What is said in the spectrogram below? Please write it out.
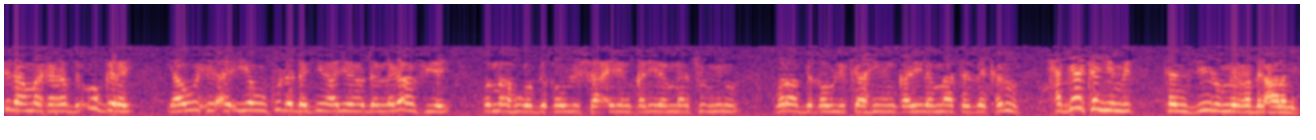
سيدا أمرك الرب أقري. يا يوحي إيو كل دجين عينا ودلقان فيه. وما هو بقول شاعر قليلا ما تؤمنون. ولا بقول كاهن قليلا ما تذكرون. حقا يمد تنزيل من رب العالمين.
